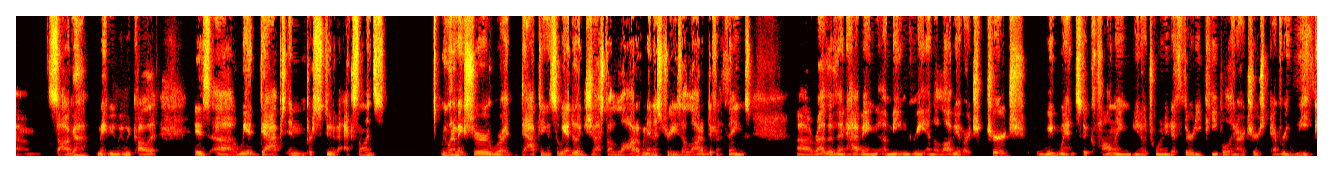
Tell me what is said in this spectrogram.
um, saga, maybe we would call it, is uh, we adapt in pursuit of excellence. We want to make sure we're adapting. And so we had to adjust a lot of ministries, a lot of different things. Uh, rather than having a meet and greet in the lobby of our ch- church, we went to calling, you know, 20 to 30 people in our church every week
